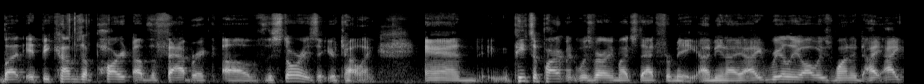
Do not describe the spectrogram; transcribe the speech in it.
but it becomes a part of the fabric of the stories that you're telling. And Pete's apartment was very much that for me. I mean, I, I really always wanted. I, I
